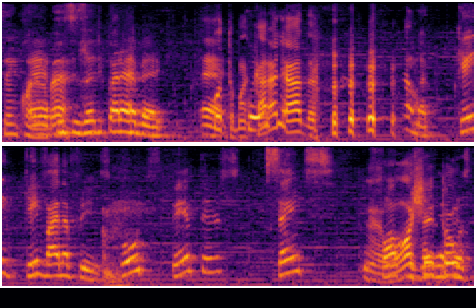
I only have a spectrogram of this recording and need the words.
Sem É, quarterback. precisando de quarterback. É, Puta, uma Colts- caralhada. Não, mas quem, quem vai na free agency? Colts, Panthers, Saints, o É, Falcons Washington. apost-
